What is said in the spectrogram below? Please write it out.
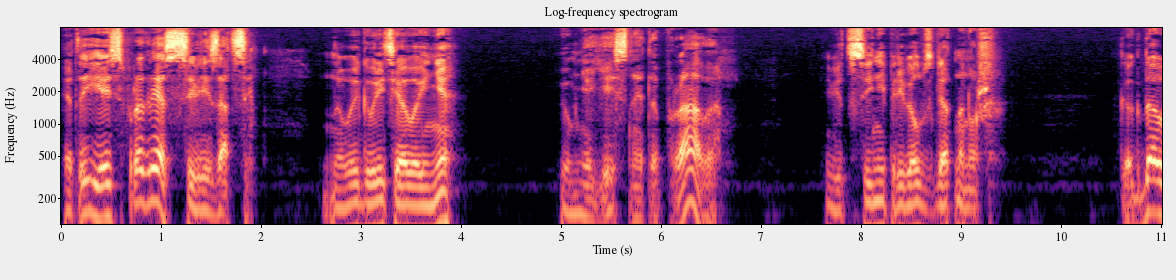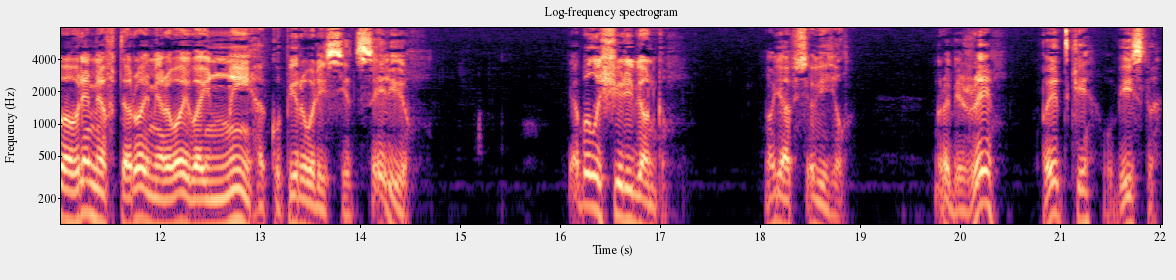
Это и есть прогресс цивилизации. Но вы говорите о войне, и у меня есть на это право. Вицини перевел взгляд на нож. Когда во время Второй мировой войны оккупировали Сицилию, я был еще ребенком, но я все видел. Грабежи, пытки, убийства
